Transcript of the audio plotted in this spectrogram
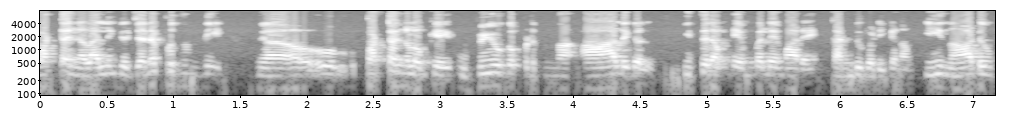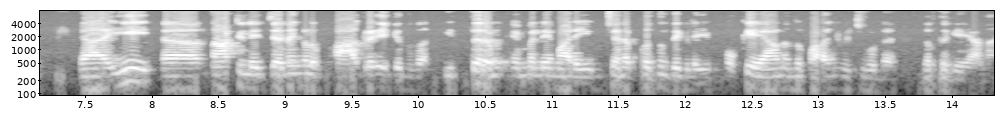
പട്ടങ്ങൾ അല്ലെങ്കിൽ ജനപ്രതിനിധി പട്ടങ്ങളൊക്കെ ഉപയോഗപ്പെടുത്തുന്ന ആളുകൾ ഇത്തരം എം എൽ എമാരെ കണ്ടുപിടിക്കണം ഈ നാടും ഈ നാട്ടിലെ ജനങ്ങളും ആഗ്രഹിക്കുന്നത് ഇത്തരം എം എൽ എമാരെയും ജനപ്രതിനിധികളെയും ഒക്കെയാണെന്ന് പറഞ്ഞു വെച്ചുകൊണ്ട് നിർത്തുകയാണ്.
